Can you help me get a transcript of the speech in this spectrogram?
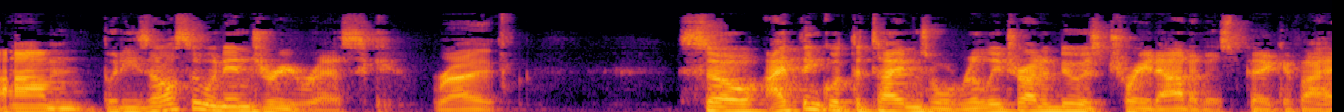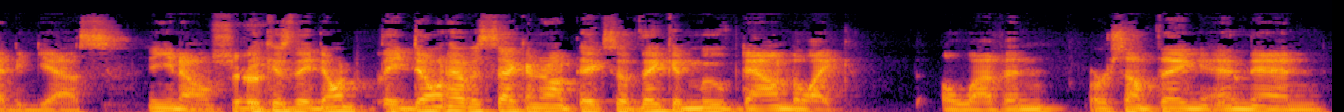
Um, but he's also an injury risk. Right. So I think what the Titans will really try to do is trade out of this pick, if I had to guess. You know, sure. because they don't they don't have a second round pick, so if they could move down to like eleven or something, yep. and then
